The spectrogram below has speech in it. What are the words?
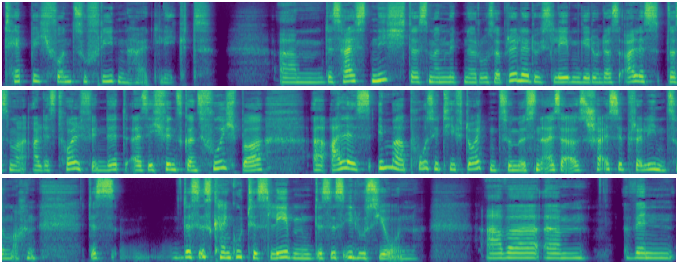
Teppich von Zufriedenheit liegt. Ähm, das heißt nicht, dass man mit einer rosa Brille durchs Leben geht und das alles, dass man alles toll findet. Also ich finde es ganz furchtbar, äh, alles immer positiv deuten zu müssen, also aus Scheiße Pralinen zu machen. Das, das ist kein gutes Leben, das ist Illusion. Aber ähm, wenn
